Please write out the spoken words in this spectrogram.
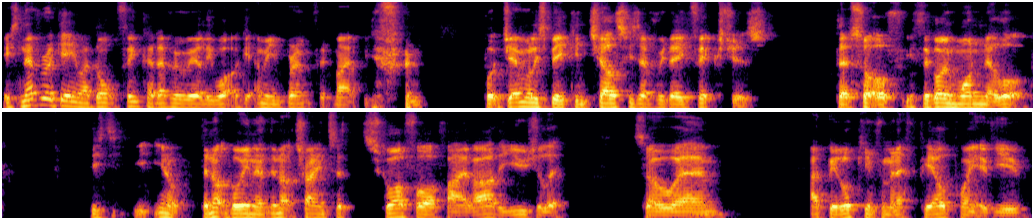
it's never a game I don't think I'd ever really want to get. I mean, Brentford might be different, but generally speaking, Chelsea's everyday fixtures, they're sort of if they're going one 0 up, you know, they're not going. They're not trying to score four or five, are they? Usually, so um, I'd be looking from an FPL point of view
